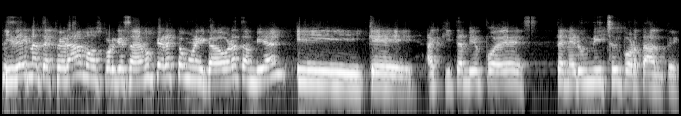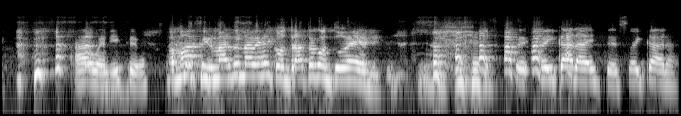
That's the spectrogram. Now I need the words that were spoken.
Y Deina, te esperamos porque sabemos que eres comunicadora también y que aquí también puedes tener un nicho importante. Ah, buenísimo. Vamos a firmar de una vez el contrato con tu DN. Soy, soy cara, este, soy cara.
